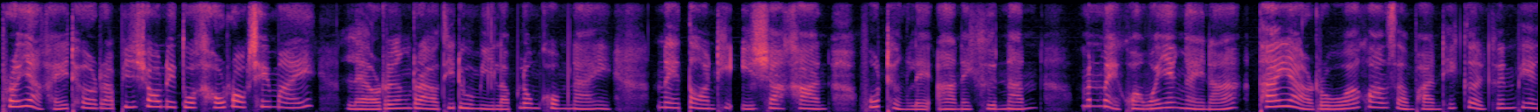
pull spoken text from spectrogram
เพราะอยากให้เธอรับผิดชอบในตัวเขาหรอกใช่ไหม แล้วเรื่องราวที่ดูมีลับลมคมใน ในตอนที่อิชาคารพูดถึงเลอาในคืนนั้น มันหมายความว่ายังไงนะ ถ้าอยากรู้ว่าความสัมพันธ์ที่เกิดขึ้นเพียง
